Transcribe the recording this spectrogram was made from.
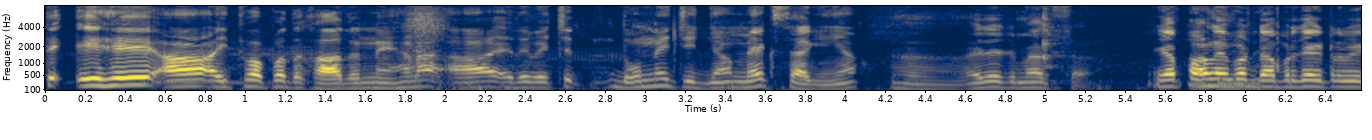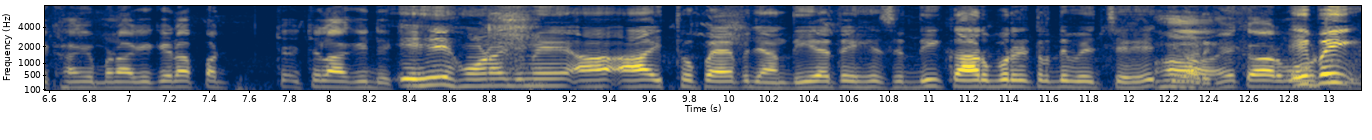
ਤੇ ਇਹ ਆ ਇੱਥੋਂ ਆਪਾਂ ਦਿਖਾ ਦਿੰਨੇ ਹਨਾ? ਆ ਇਹਦੇ ਵਿੱਚ ਦੋਨੇ ਚੀਜ਼ਾਂ ਮਿਕਸ ਹੈਗੀਆਂ। ਹਾਂ ਇਹਦੇ ਚ ਮੈਕਸ ਆ। ਇਹ ਆਪਾਂ ਹਲੇ ਵੱਡਾ ਪ੍ਰੋਜੈਕਟ ਵੇਖਾਂਗੇ ਬਣਾ ਕੇ ਕਿਹੜਾ ਆਪਾਂ ਚ- ਚਲਾ ਕੇ ਦੇਖੀਏ। ਇਹ ਹੁਣ ਜਿਵੇਂ ਆ ਆ ਇੱਥੋਂ ਪਾਈਪ ਜਾਂਦੀ ਹੈ ਤੇ ਇਹ ਸਿੱਧੀ ਕਾਰਬੋਰੇਟਰ ਦੇ ਵਿੱਚ ਇਹ ਹਾਂ, ਜੜ- ਇਹ carburetor ਇਹ ਬਈ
